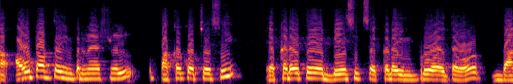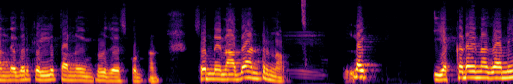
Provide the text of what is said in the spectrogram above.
అవుట్ ఆఫ్ ద ఇంటర్నేషనల్ పక్కకు వచ్చేసి ఎక్కడైతే బేసిక్స్ ఎక్కడ ఇంప్రూవ్ అవుతావో దాని దగ్గరికి వెళ్ళి తను ఇంప్రూవ్ చేసుకుంటున్నాడు. సో నేను అదే అంటున్నా. లైక్ ఎక్కడైనా కానీ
